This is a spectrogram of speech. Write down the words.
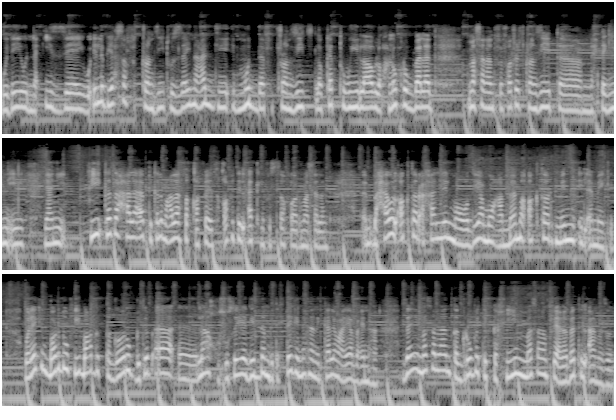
وليه ونقيه إزاي وإيه اللي بيحصل في الترانزيت وإزاي نعدي المدة في الترانزيت لو كانت طويلة ولو هنخرج بلد مثلا في فترة ترانزيت آه، محتاجين إيه؟ يعني في كذا حلقة بتتكلم على ثقافات ثقافة الأكل في السفر مثلا. بحاول أكتر أخلي المواضيع معممة أكتر من الأماكن. ولكن برضو في بعض التجارب بتبقى آه، لها خصوصية جدا بتحتاج إن إحنا نتكلم عليها بعينها. زي مثلا تجربة التخييم مثلا في غابات الأمازون.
